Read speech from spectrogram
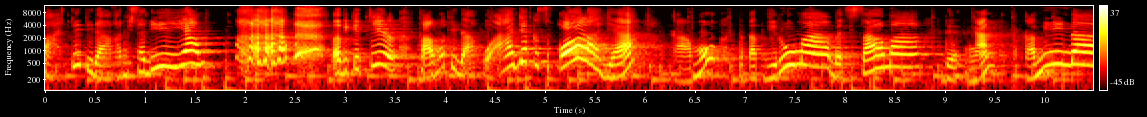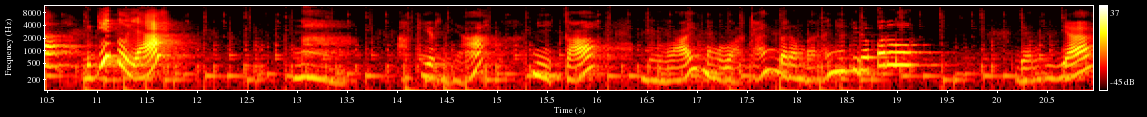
pasti tidak akan bisa diam. babi kecil, kamu tidak aku ajak ke sekolah ya. Kamu tetap di rumah bersama dengan Kaminda. Begitu ya? Nah, akhirnya Mika mulai mengeluarkan barang-barang yang tidak perlu. Dan ia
